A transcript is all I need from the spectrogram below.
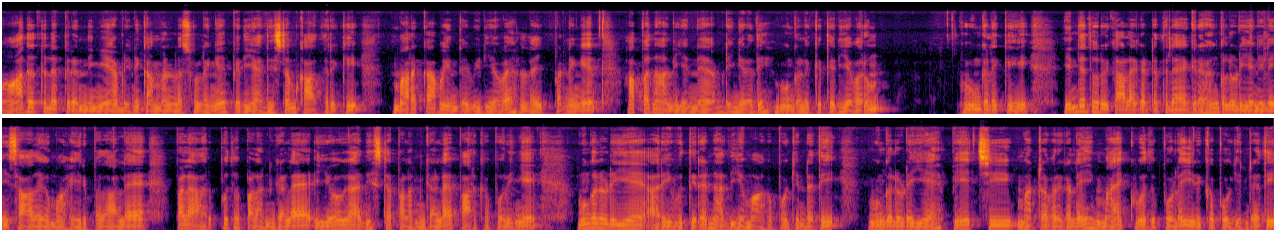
மாதத்தில் பிறந்தீங்க அப்படின்னு கமெண்டில் சொல்லுங்கள் பெரிய அதிர்ஷ்டம் காத்திருக்கு. மறக்காமல் இந்த வீடியோவை லைக் பண்ணுங்கள் அப்போ தான் அது என்ன அப்படிங்கிறது உங்களுக்கு தெரிய வரும். உங்களுக்கு இந்ததொரு காலகட்டத்தில் கிரகங்களுடைய நிலை சாதகமாக இருப்பதால் பல அற்புத பலன்களை யோக அதிர்ஷ்ட பலன்களை பார்க்க போகிறீங்க உங்களுடைய அறிவுத்திறன் அதிகமாக போகின்றது. உங்களுடைய பேச்சு மற்றவர்களை மயக்குவது போல இருக்க போகின்றது.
